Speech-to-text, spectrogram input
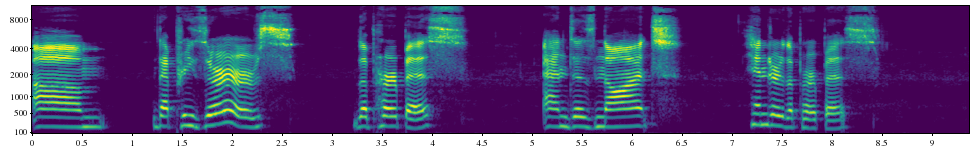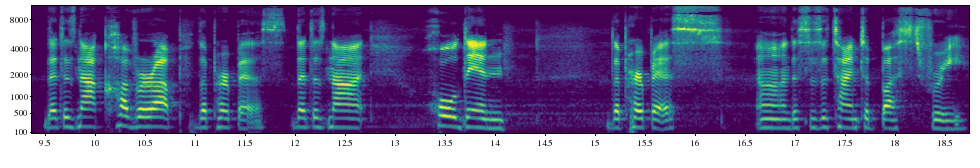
um, that preserves the purpose and does not hinder the purpose, that does not cover up the purpose, that does not hold in the purpose. Uh, this is a time to bust free.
